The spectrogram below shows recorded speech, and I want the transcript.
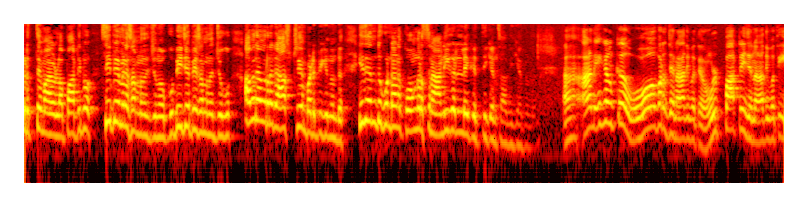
കൃത്യമായുള്ള പാർട്ടി. ഇപ്പോൾ സി പി എമ്മിനെ സംബന്ധിച്ച് നോക്കൂ ബി ജെ പിയെ സംബന്ധിച്ച് നോക്കൂ അവരവരുടെ രാഷ്ട്രീയം പഠിപ്പിക്കുന്നുണ്ട്. ഇതെന്തുകൊണ്ടാണ് കോൺഗ്രസിന് അണികളിലേക്ക് എത്തിക്കാൻ സാധിക്കാത്തത്? അണികൾക്ക് ഓവർ ജനാധിപത്യം ഉൾപാർട്ടി ജനാധിപത്യം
